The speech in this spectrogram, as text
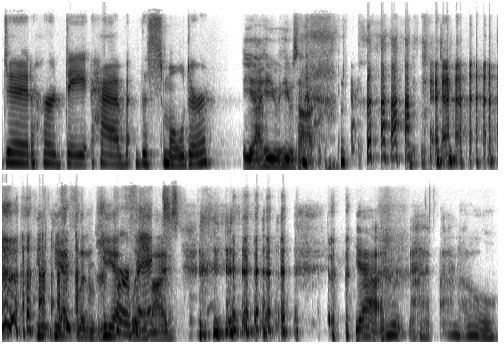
did her date have the smolder? Yeah, he he was hot. he, he had Flynn. He had Flynn vibes. yeah, I don't. I don't know.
